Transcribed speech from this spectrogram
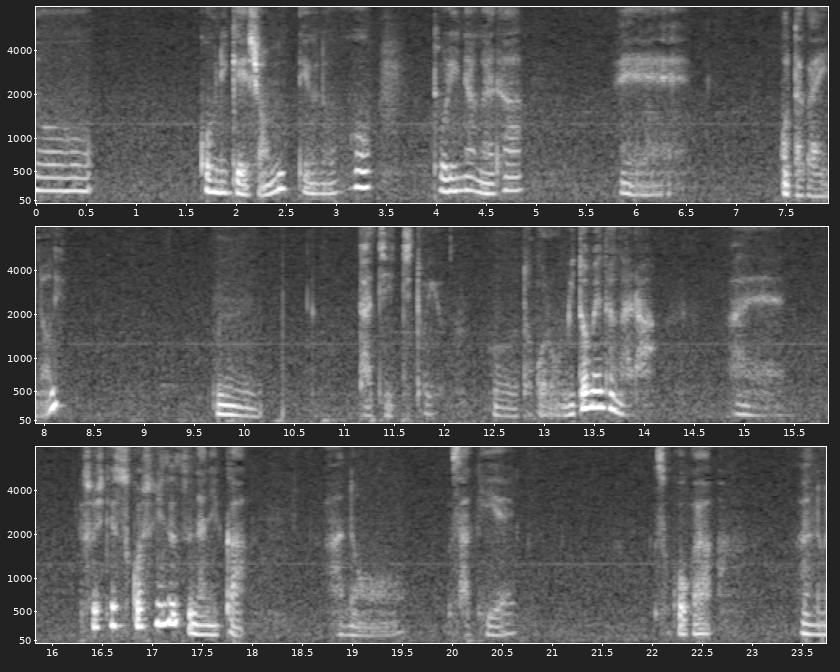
のコミュニケーションっていうのを取りながら、えー、お互いのね、うん、立ち位置というところを認めながら、えー、そして少しずつ何かあの先へそこがあの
